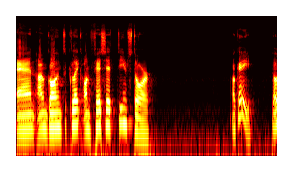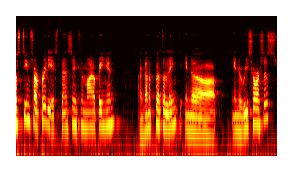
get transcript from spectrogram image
and I'm going to click on visit theme store. Okay, those teams are pretty expensive in my opinion. I'm gonna put a link in the in the resources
